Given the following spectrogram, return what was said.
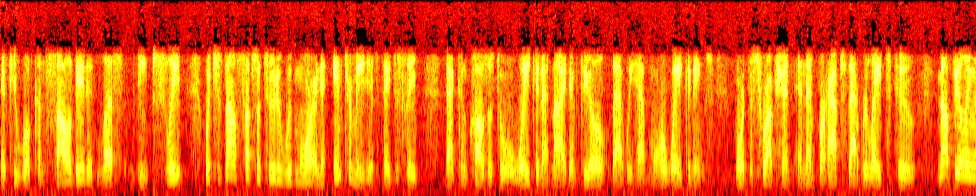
if you will, consolidated, less deep sleep, which is now substituted with more an intermediate stage of sleep that can cause us to awaken at night and feel that we have more awakenings, more disruption, and then perhaps that relates to not feeling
